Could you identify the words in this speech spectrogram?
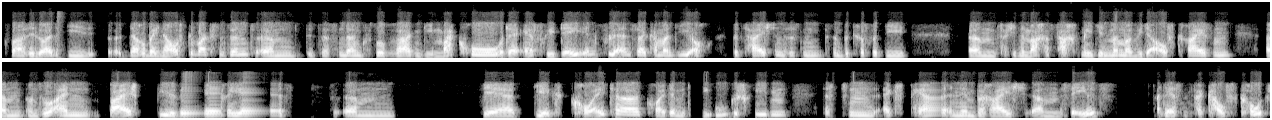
quasi Leute, die äh, darüber hinausgewachsen sind. Ähm, das sind dann sozusagen die Makro- oder Everyday-Influencer, kann man die auch bezeichnen. Das, ein, das sind Begriffe, die ähm, verschiedene Fachmedien immer mal wieder aufgreifen. Ähm, und so ein Beispiel wäre jetzt ähm, der Dirk Kräuter, Kräuter mit EU geschrieben. Das ist ein Experte in dem Bereich ähm, Sales. Also er ist ein Verkaufscoach,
